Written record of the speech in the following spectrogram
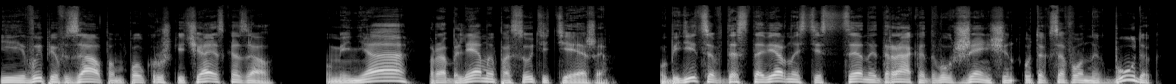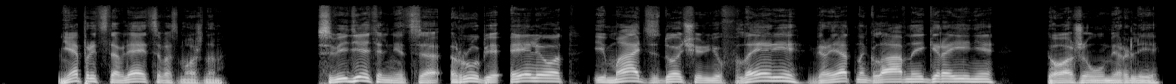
и, выпив залпом полкружки чая, сказал, у меня проблемы, по сути, те же. Убедиться в достоверности сцены драка двух женщин у таксофонных будок не представляется возможным. Свидетельница Руби Эллиот и мать с дочерью Флэри, вероятно, главные героини, тоже умерли.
